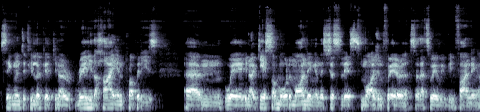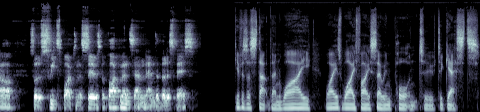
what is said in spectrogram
segment, if you look at, you know, really the high end properties, um, where you know guests are more demanding and there's just less margin for error. So that's where we've been finding our sort of sweet spot in the serviced apartments and, and the villa space. Give us a stat then. Why why is Wi-Fi so important to to guests?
